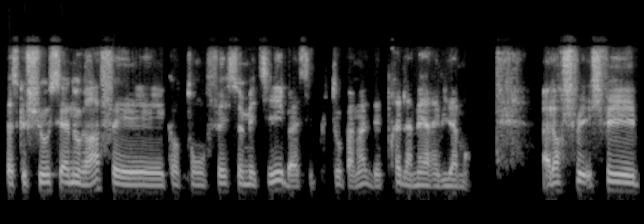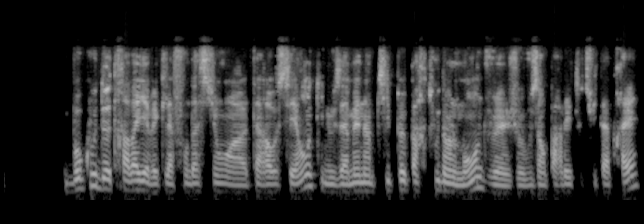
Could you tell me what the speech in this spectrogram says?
parce que je suis océanographe et quand on fait ce métier, bah, c'est plutôt pas mal d'être près de la mer, évidemment. Alors, je fais, beaucoup de travail avec la fondation euh, Tara Océan qui nous amène un petit peu partout dans le monde. Je vais, je vais vous en parler tout de suite après.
